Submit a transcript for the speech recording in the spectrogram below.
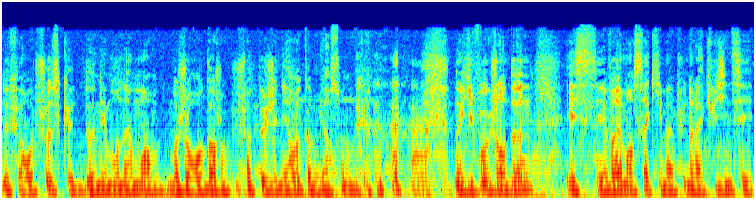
de, faire autre chose que donner mon amour. Moi, je regorge, en plus, je suis un peu généreux comme garçon, donc, donc il faut que j'en donne. Et c'est vraiment ça qui m'a plu dans la cuisine, c'est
